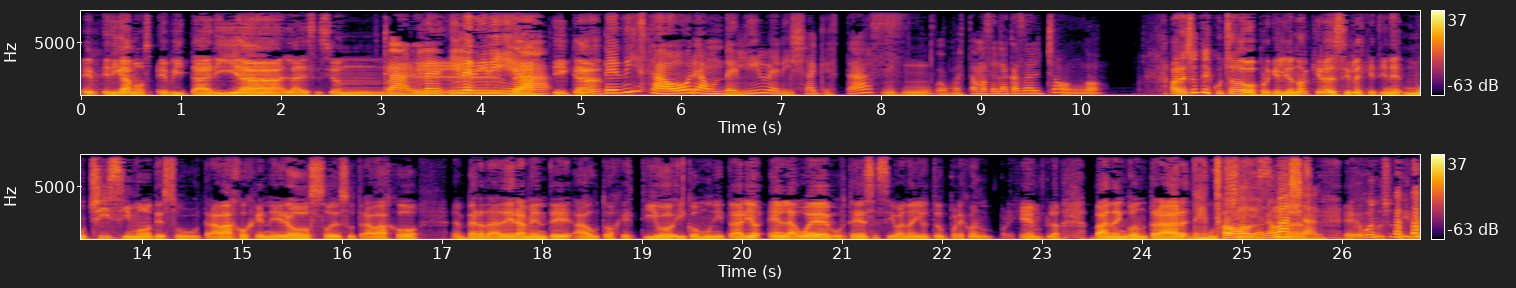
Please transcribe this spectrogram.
eh, eh, digamos, evitaría la decisión. Claro, y le, eh, y le diría, drástica. ¿pedís ahora un delivery ya que estás? Como estamos en la casa del chongo. Ahora, yo te he escuchado a vos, porque Leonor quiero decirles que tiene muchísimo de su trabajo generoso, de su trabajo eh, verdaderamente autogestivo y comunitario en la web. Ustedes, si van a YouTube, por ejemplo, por ejemplo van a encontrar De todo, no vayan. Eh, bueno, yo, te diría,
